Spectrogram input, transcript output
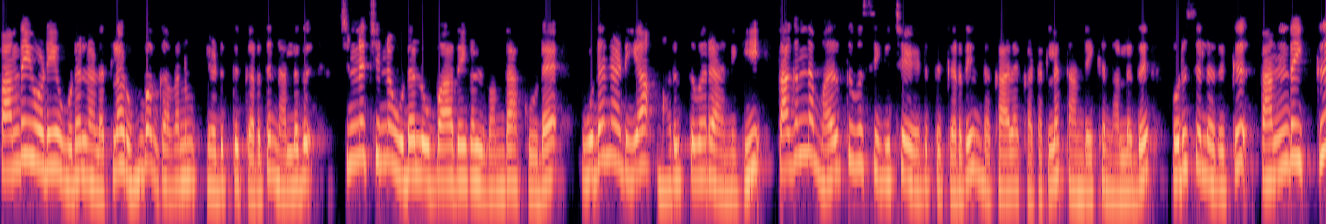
பந்தையோடைய உடல் நலத்துல ரொம்ப கவனம் எடுத்துக்கிறது நல்லது. சின்ன சின்ன உடல் உபாதைகள் வந்தா கூட உடனடியா மருத்துவரை அணுகி தகுந்த மருத்துவ சிகிச்சை எடுத்துக்கிறது இந்த காலகட்டத்தில் தந்தைக்கு நல்லது. ஒரு சிலருக்கு தந்தைக்கு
